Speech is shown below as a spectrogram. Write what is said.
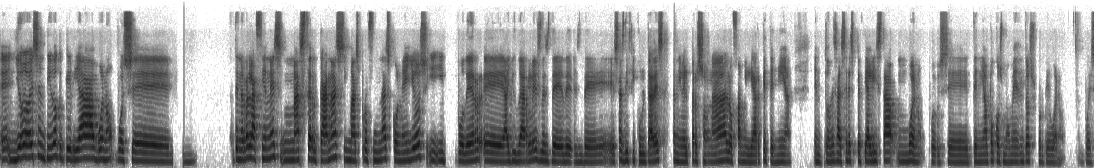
eh, yo he sentido que quería, bueno, pues tener relaciones más cercanas y más profundas con ellos y, poder eh, ayudarles desde, desde esas dificultades a nivel personal o familiar que tenían. Entonces, al ser especialista, bueno, pues tenía pocos momentos porque, bueno, pues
